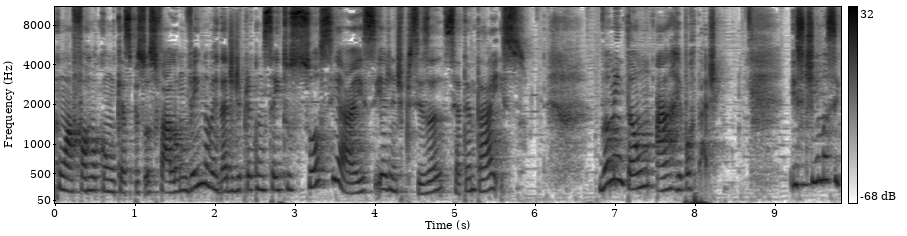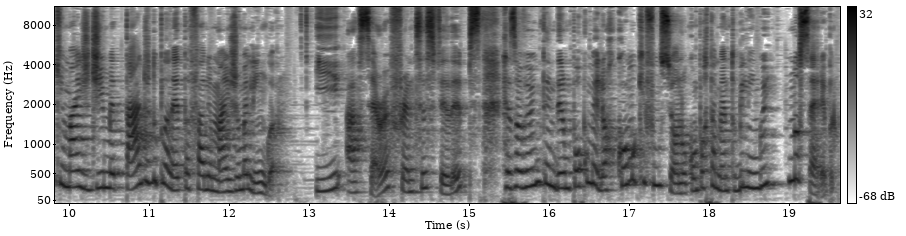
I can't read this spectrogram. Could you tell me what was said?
com a forma com que as pessoas falam vem, na verdade, de preconceitos sociais e a gente precisa se atentar a isso. Vamos então à reportagem. Estima-se que mais de metade do planeta fale mais de uma língua. E a Sarah Frances Phillips resolveu entender um pouco melhor como que funciona o comportamento bilíngue no cérebro.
